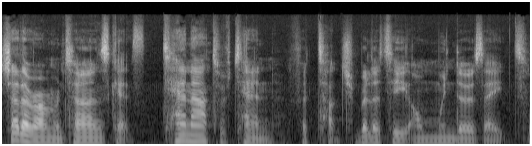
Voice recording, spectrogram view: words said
Shadowrun Returns gets 10 out of 10 for touchability on Windows 8.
